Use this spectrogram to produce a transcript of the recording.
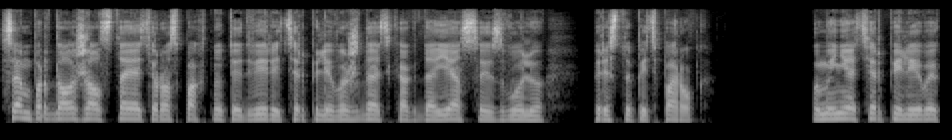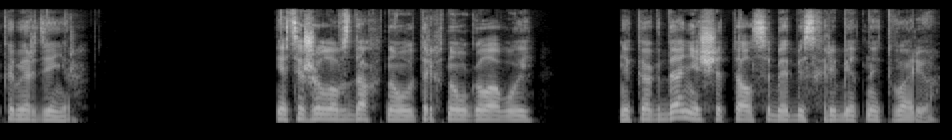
Сэм продолжал стоять у распахнутой двери, терпеливо ждать, когда я соизволю переступить порог. У меня терпеливый камердинер. Я тяжело вздохнул и тряхнул головой. Никогда не считал себя бесхребетной тварью.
